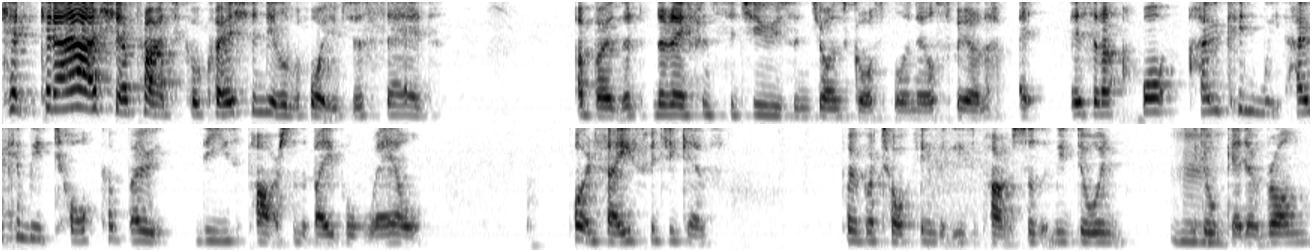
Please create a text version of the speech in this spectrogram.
Can, can I ask you a practical question, Neil, with what you've just said? about the, the reference to Jews in John's Gospel and elsewhere. And is there a, what? How can we how can we talk about these parts of the Bible well? What advice would you give when we're talking about these parts so that we don't mm. we don't hmm. get it wrong?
